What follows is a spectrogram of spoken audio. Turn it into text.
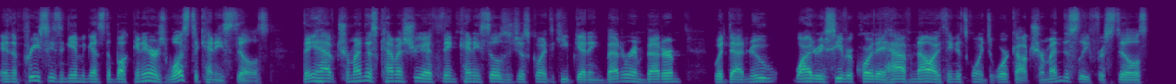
in the preseason game against the Buccaneers was to Kenny Stills. They have tremendous chemistry. I think Kenny Stills is just going to keep getting better and better with that new wide receiver corps they have now, I think it's going to work out tremendously for Stills.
